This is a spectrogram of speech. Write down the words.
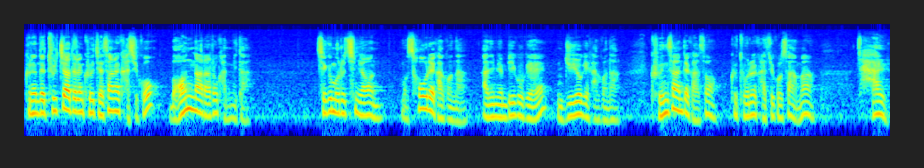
그런데 둘째 아들은 그 재산을 가지고 먼 나라로 갑니다. 지금으로 치면 뭐 서울에 가거나 아니면 미국의 뉴욕에 가거나 근사한 데 가서 그 돈을 가지고서 아마 잘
